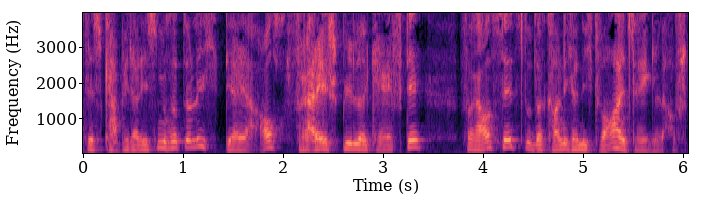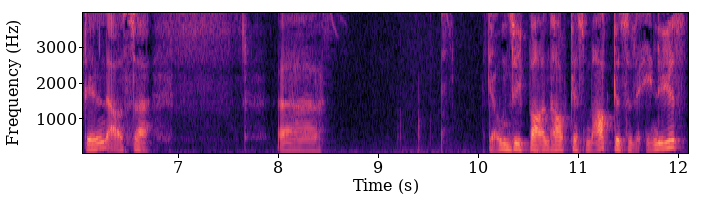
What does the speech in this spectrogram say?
des Kapitalismus natürlich, der ja auch freie Spielerkräfte voraussetzt. Und da kann ich ja nicht Wahrheitsregeln aufstellen, außer äh, der unsichtbaren Hauch des Marktes oder ähnliches,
